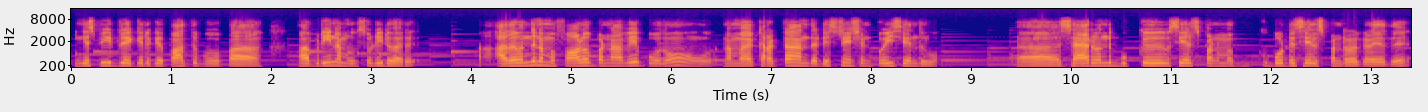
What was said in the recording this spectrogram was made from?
இங்க ஸ்பீட் பிரேக் இருக்கு. பார்த்து போப்பா." அப்படின்னு நம்மளுக்கு சொல்லிடுவாரு. அதை வந்து நம்ம ஃபாலோ பண்ணாவே போதும். நம்ம கரெக்டாக அந்த டெஸ்டினேஷன் போய் சேர்ந்துருவோம். சார் வந்து புக்கு சேல்ஸ் பண்ண புக்கு போட்டு சேல்ஸ் பண்ணுறது கிடையாது.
